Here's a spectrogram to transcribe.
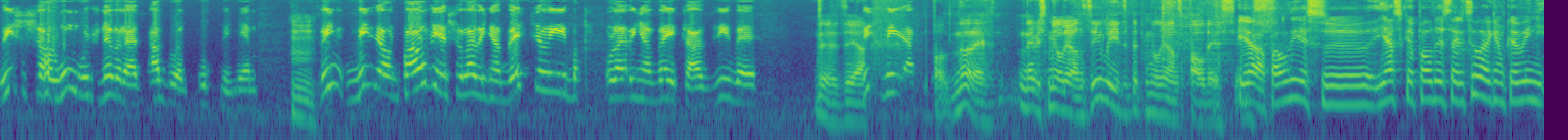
visu savu mūžu nevarētu atdot putniņiem. Hmm. Viņ, miljonu paldies, un lai viņam veselība, un lai viņam veicās dzīvē. Jā. Nu, re, nevis miljonus zīlītes, bet miljonus paldies. jums. Jā, paldies. Uh, Jāsaka, paldies arī cilvēkiem, ka viņi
